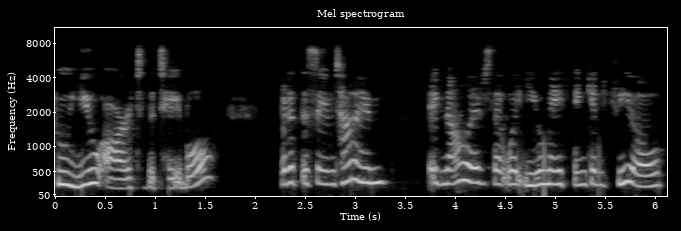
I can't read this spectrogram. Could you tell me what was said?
who you are to the table, but at the same time, acknowledge that what you may think and feel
